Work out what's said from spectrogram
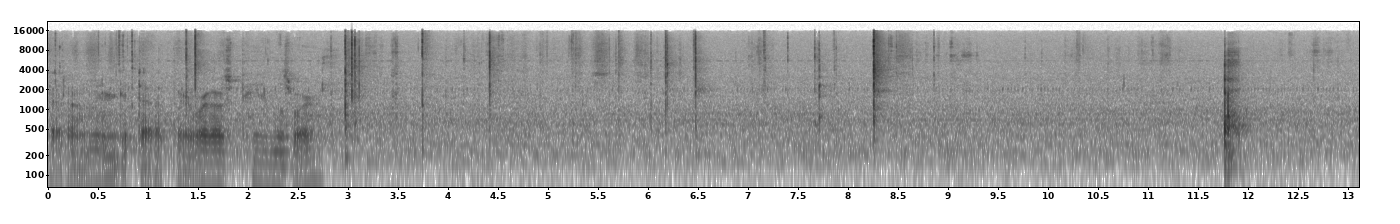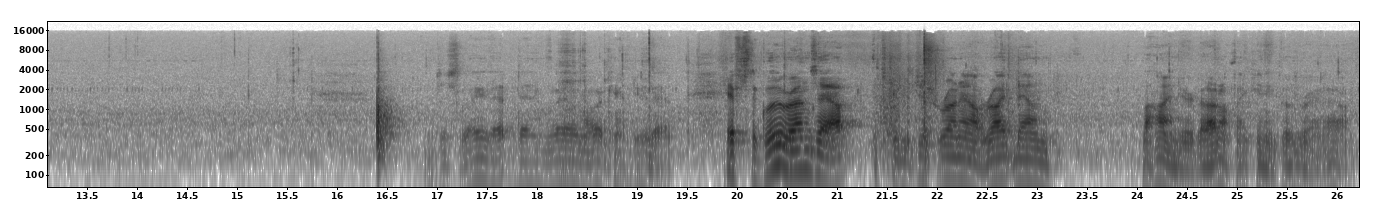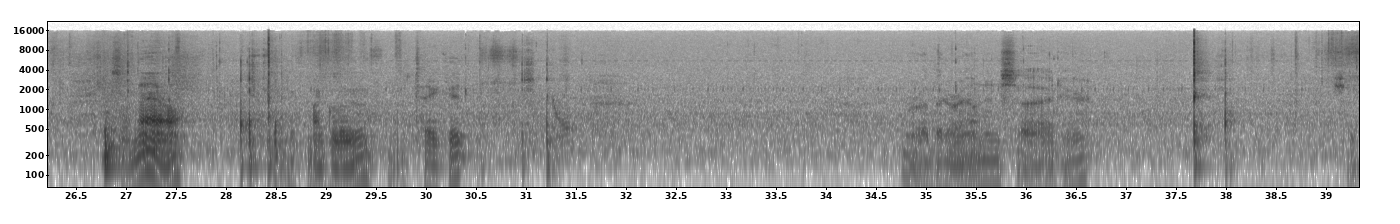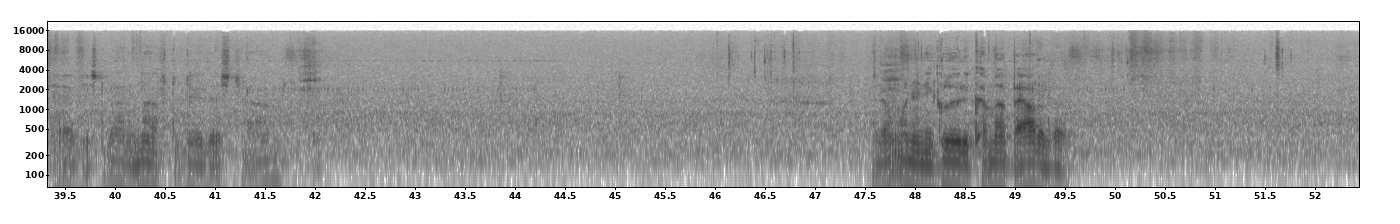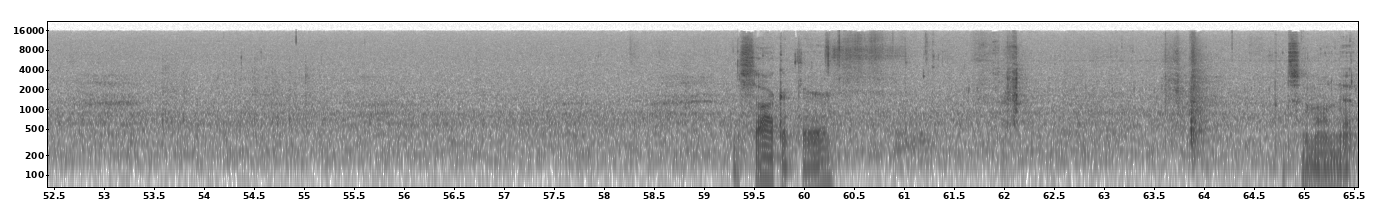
Put that on there, get that up there where those pins were. Lay that down. Well, no, I can't do that. If the glue runs out, it's going to just run out right down behind here, but I don't think any glue ran out. So now, with my glue, I'll take it, rub it around inside here. Should have just about enough to do this job. Don't want any glue to come up out of the socket there. Put some on that,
